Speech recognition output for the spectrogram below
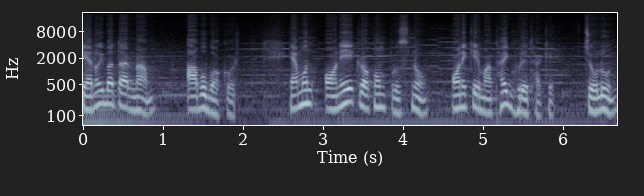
কেনই বা তার নাম আবু বকর? এমন অনেক রকম প্রশ্ন অনেকের মাথায় ঘুরে থাকে। চলুন,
